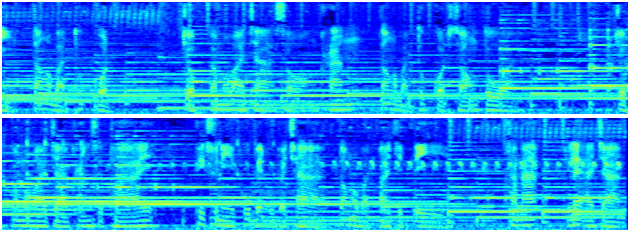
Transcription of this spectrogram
ติต้องอบัตทุกกฎ จบกรรมวาจาสองครั้งต้องอบัตทุกกฎสองตัว จบกรรมวาจาครั้งสุดท้าย ภิกษุณีผู้เป็นอุปชาต้องอบัตปาจิตตีคณะและอาจารย์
